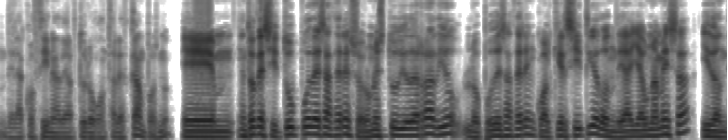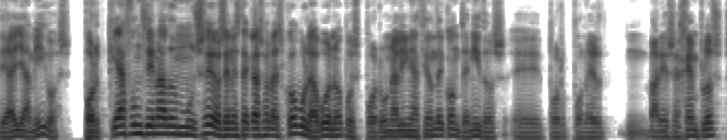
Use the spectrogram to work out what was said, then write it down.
de la, cocina de Arturo González Campos, ¿no? entonces, si tú puedes hacer eso en un estudio de radio, lo puedes hacer en cualquier sitio donde haya una mesa y donde haya amigos. ¿Por qué ha funcionado en museos, en este caso la escóbula? Bueno, pues por una alineación de contenidos, por poner varios ejemplos.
